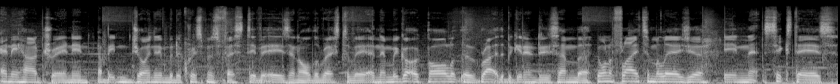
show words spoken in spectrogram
any hard training. I'd been joining in with the Christmas festivities and all the rest of it. And then we got a call at the right at the beginning of December. You want to fly to Malaysia in six days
